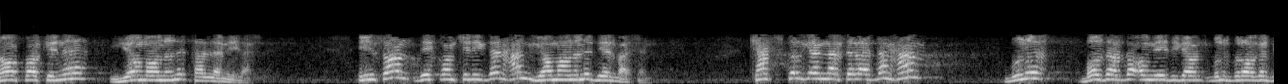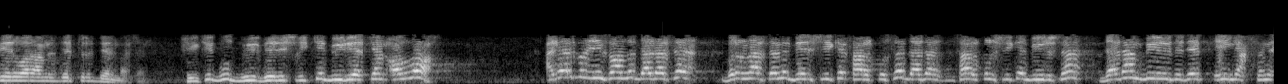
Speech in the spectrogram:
nopokini, yomonini tanlamanglar. Inson dehqonchilikdan ham yomonini bermasin. Kasb qilgan narsalardan ham buni bozorda olmaydigan, buni birovga berib yuboramiz deb turib bermasin. Chunki bu berishlikka buyurayotgan Alloh. Agar bir insonni dadasi bir narsani berishlikka sarf qilsa, dada sarf qilishlikka buyursa, dadam buyurdi deb eng yaxshisini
